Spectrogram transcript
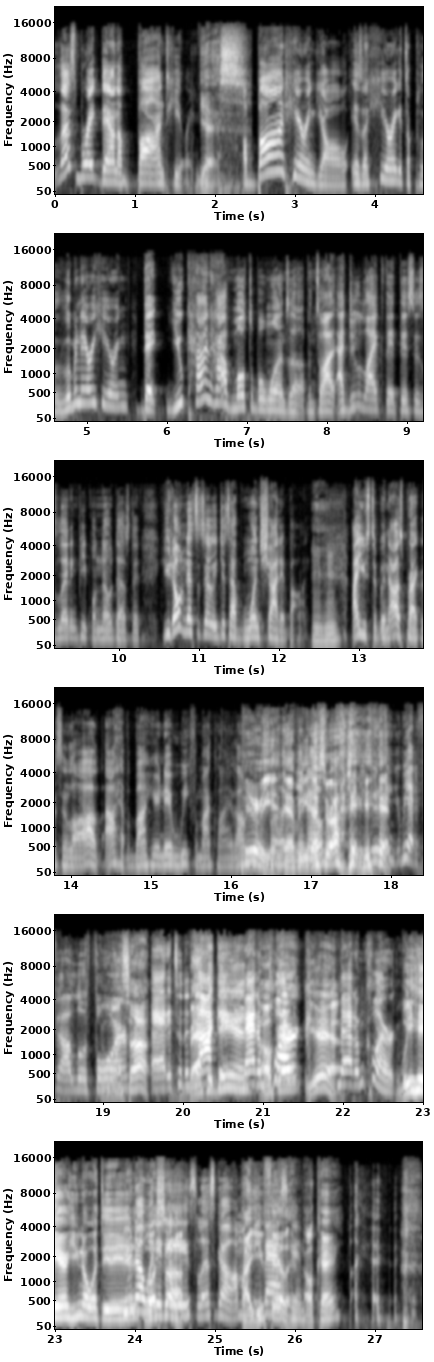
let's break down a bond hearing. Yes. A bond hearing, y'all, is a hearing. It's a preliminary hearing that you can have multiple ones of. And so I, I do like that this is letting people know, Dustin, you don't necessarily just have one shot at bond. Mm-hmm. I used to, when I was practicing law, I, I have a bond hearing every week for my clients. I don't give a Period. fuck, Ebony, you know? that's right. Yeah. We had to fill out a little form. What's up? Add it to the Back docket. again. Madam Okay. Clerk. Yeah. Madam Clerk. We here. You know what it is. You know what What's it up? is. Let's go. I'm going to you keep feeling? asking. Okay.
